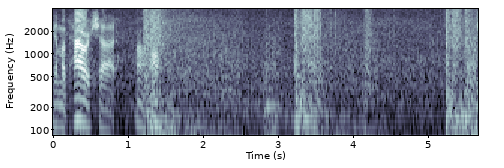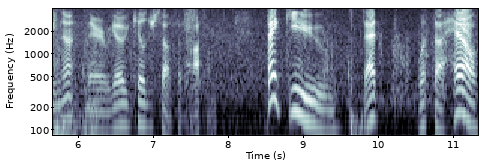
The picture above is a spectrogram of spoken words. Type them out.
Got my power shot. Oh. Maybe not. There we go. You killed yourself. That's awesome. Thank you. That. What the hell?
